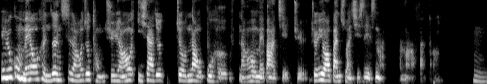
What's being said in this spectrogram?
诶，如果没有很认识，然后就同居，然后一下就。就闹不和，然后没办法解决，就又要搬出来，其实也是蛮蛮麻烦的。嗯，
